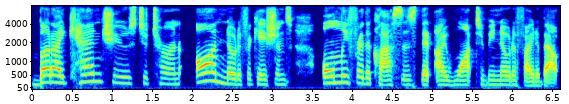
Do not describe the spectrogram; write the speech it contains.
but I can choose to turn on notifications only for the classes that I want to be notified about.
